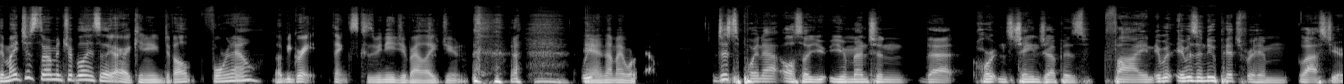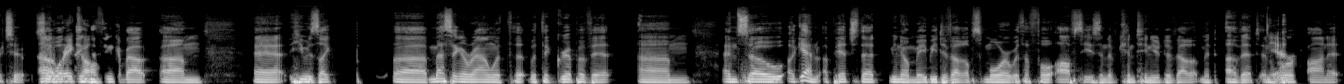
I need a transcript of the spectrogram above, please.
they might just throw him in AAA and say, "All right, can you develop four now? That'd be great. Thanks, because we need you by like June, and that might work out." Just to point out, also you you mentioned that Horton's changeup is fine. It was it was a new pitch for him last year too. So oh, one thing call. to think about, um, uh, he was like uh, messing around with the with the grip of it um, and so again, a pitch that you know maybe develops more with a full off season of continued development of it and yeah. work on it.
